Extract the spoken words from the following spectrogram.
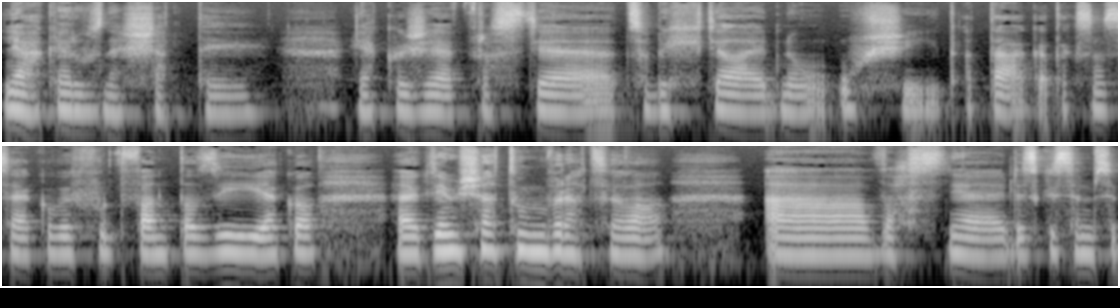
nějaké různé šaty, jakože prostě, co bych chtěla jednou ušít a tak. A tak jsem se jako furt fantazí jako eh, k těm šatům vracela a vlastně vždycky jsem si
